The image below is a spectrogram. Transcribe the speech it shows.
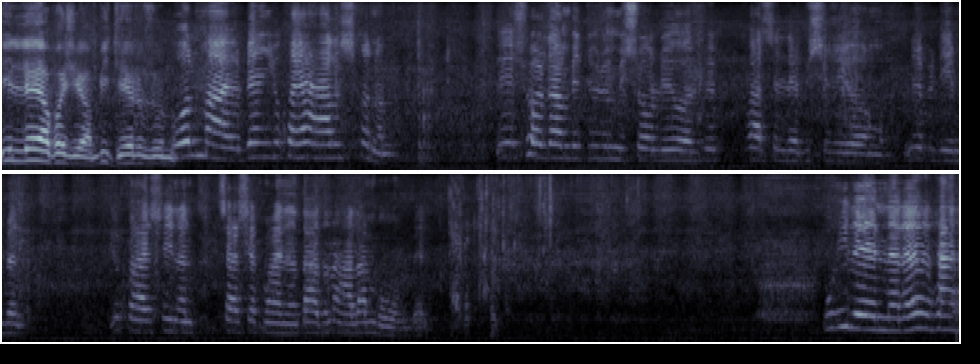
İlle yapacağım. Bir televizyon. Olmuyor. Ben yukarıya alışkınım. Bir şuradan bir dürüm iş oluyor. Bir fasulye pişiriyor. Ne bileyim ben. Yukarı şeyle çarşı ekmeğinin tadını alamıyorum ben. Bu ileyenlere ha,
